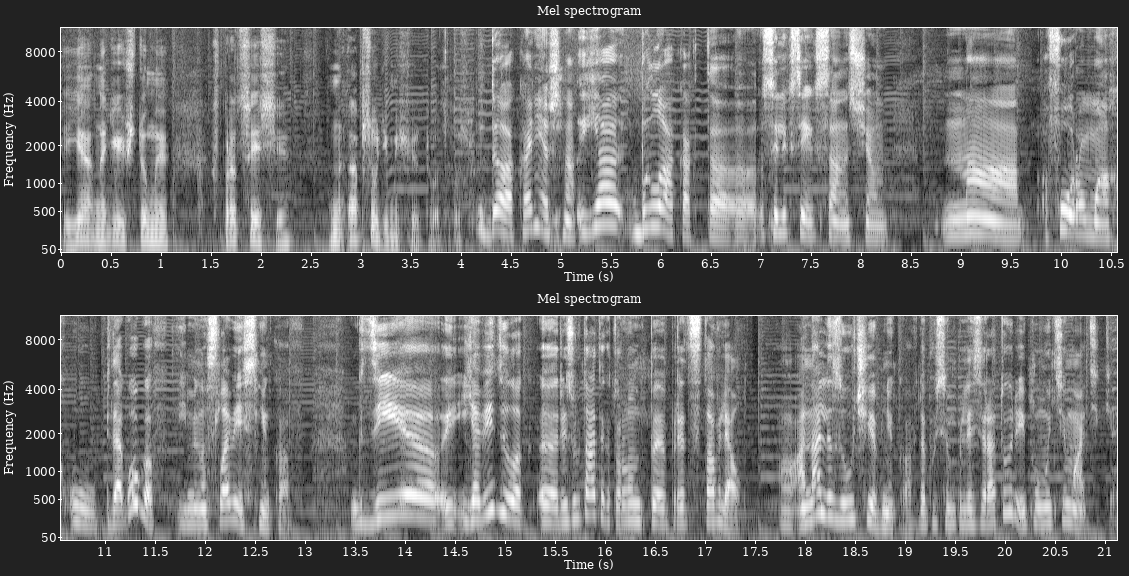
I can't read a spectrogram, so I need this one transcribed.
Я надеюсь, что мы в процессе Обсудим еще этот вопрос. Да, конечно. Я была как-то э, с Алексеем Александровичем на форумах у педагогов, именно словесников, где я видела э, результаты, которые он представлял. А, анализы учебников, допустим, по литературе и по математике.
